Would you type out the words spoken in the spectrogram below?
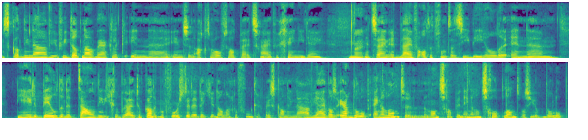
Scandinavië, of hij dat nou werkelijk in, uh, in zijn achterhoofd had bij het schrijven. Geen idee. Nee. Het, zijn, het blijven altijd fantasiebeelden. En um, die hele beeldende taal die hij gebruikt. Dan kan ik me voorstellen dat je dan een gevoel krijgt bij Scandinavië. Hij was erg dol op Engeland. Een landschap in Engeland. Schotland was hij ook dol op.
